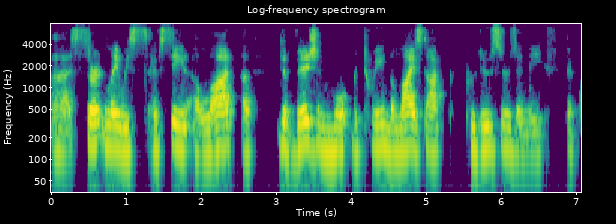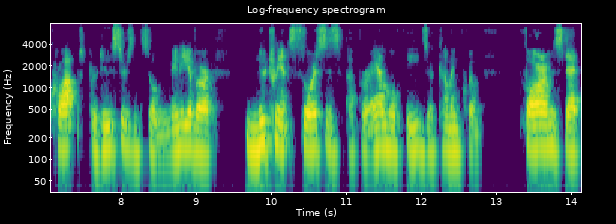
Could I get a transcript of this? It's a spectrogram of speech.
Uh, certainly, we have seen a lot of division between the livestock producers and the, the crops producers. And so many of our nutrient sources uh, for animal feeds are coming from farms that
